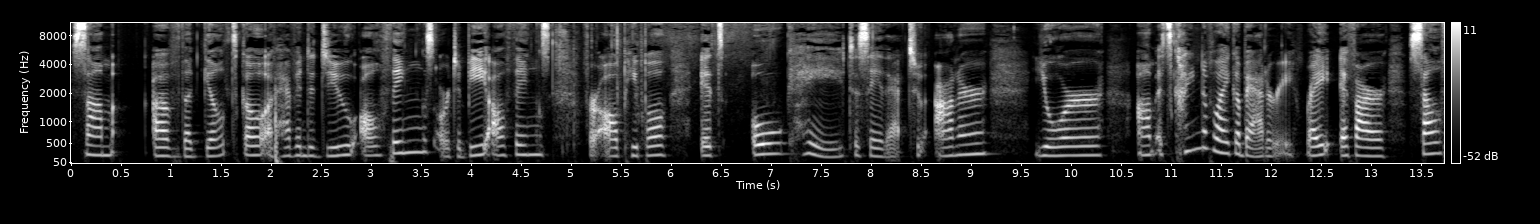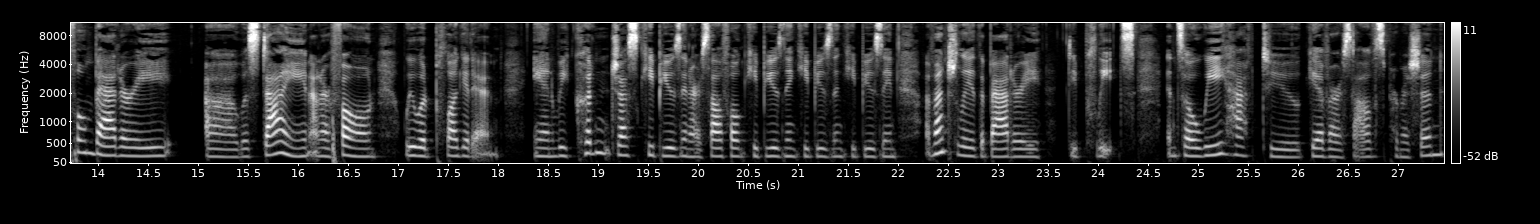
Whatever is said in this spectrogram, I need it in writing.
some of the guilt go of having to do all things or to be all things for all people it's okay to say that to honor your um, it's kind of like a battery right if our cell phone battery uh, was dying on our phone, we would plug it in. And we couldn't just keep using our cell phone, keep using, keep using, keep using. Eventually, the battery depletes. And so we have to give ourselves permission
